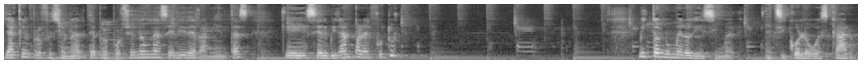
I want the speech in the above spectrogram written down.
ya que el profesional te proporciona una serie de herramientas que servirán para el futuro. Mito número 19. El psicólogo es caro.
